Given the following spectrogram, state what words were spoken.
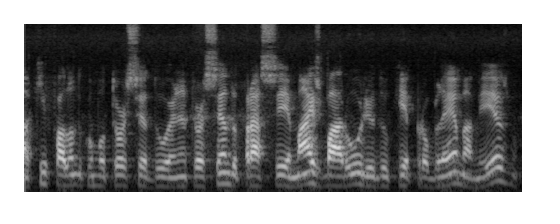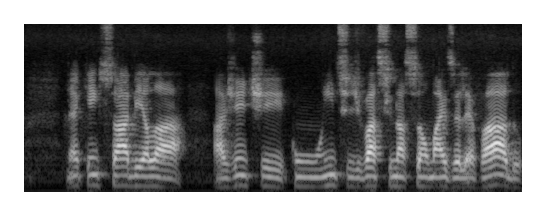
aqui falando como torcedor, né? Torcendo para ser mais barulho do que problema mesmo, né? Quem sabe ela, a gente com um índice de vacinação mais elevado,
